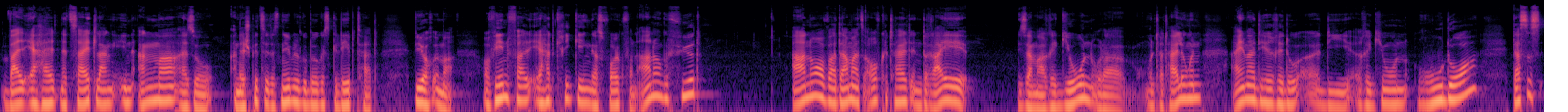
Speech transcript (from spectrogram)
weil er halt eine Zeit lang in Angmar, also an der Spitze des Nebelgebirges, gelebt hat. Wie auch immer. Auf jeden Fall, er hat Krieg gegen das Volk von Arnor geführt. Arnor war damals aufgeteilt in drei, ich sag mal, Regionen oder Unterteilungen. Einmal die, Redo die Region Rudor. Das ist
